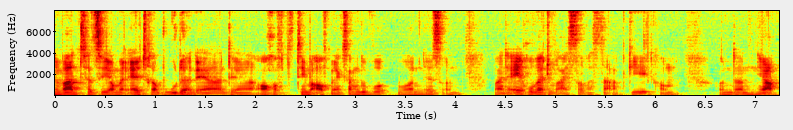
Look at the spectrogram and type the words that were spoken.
dann war tatsächlich auch mein älterer Bruder, der, der auch auf das Thema aufmerksam geworden ist und meinte, ey Robert, du weißt doch, was da abgeht, komm. Und dann, ja,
